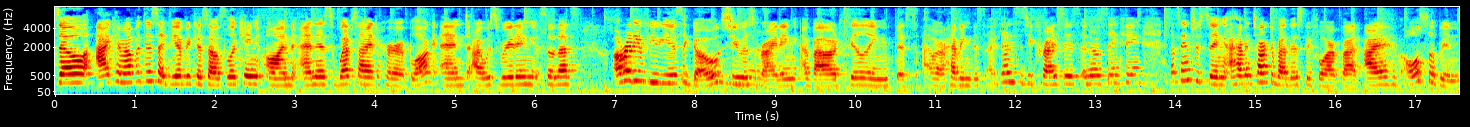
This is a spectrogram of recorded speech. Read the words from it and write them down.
so I came up with this idea because I was looking on Anna's website, her blog, and I was reading, so that's already a few years ago she was writing about feeling this or having this identity crisis and I was thinking that's interesting. I haven't talked about this before but I have also been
